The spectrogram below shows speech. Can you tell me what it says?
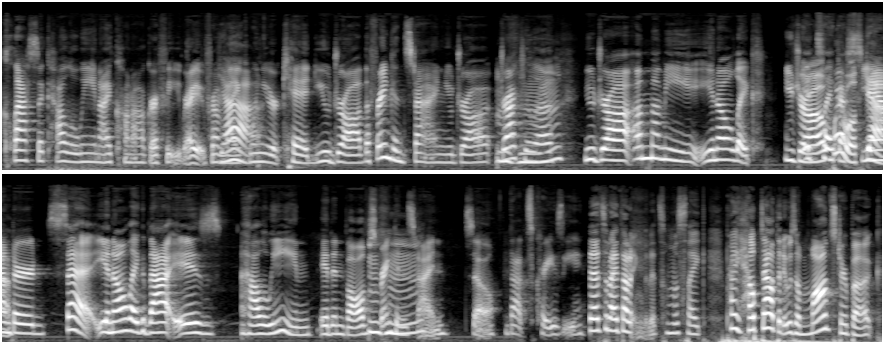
classic Halloween iconography, right? From yeah. like when you're a kid, you draw the Frankenstein, you draw Dracula, mm-hmm. You draw a mummy, you know, like you draw it's like werewolf, a standard yeah. set, you know, like that is Halloween. It involves mm-hmm. Frankenstein. So that's crazy. That's what I thought. It's almost like probably helped out that it was a monster book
